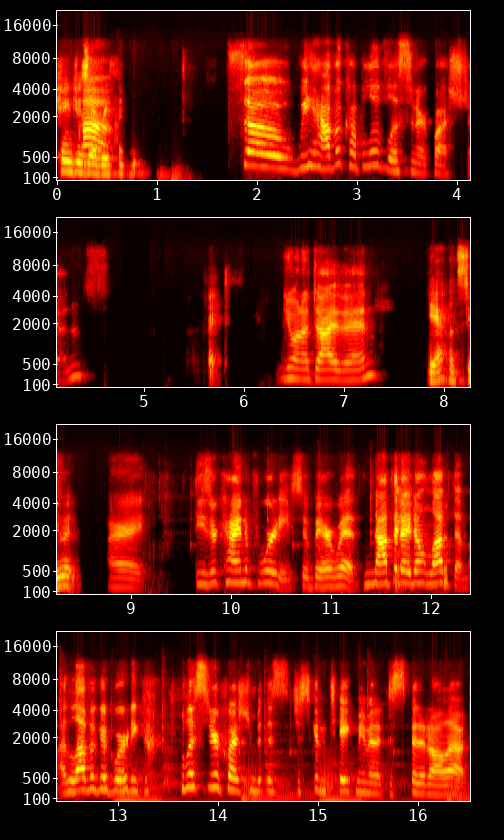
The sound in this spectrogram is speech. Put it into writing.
Changes Ah. everything. So we have a couple of listener questions. Perfect. You want to dive in? Yeah, let's do it. All right. These are kind of wordy, so bear with. Not that I don't love them. I love a good wordy listener question, but this is just going to take me a minute to spit it all out.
